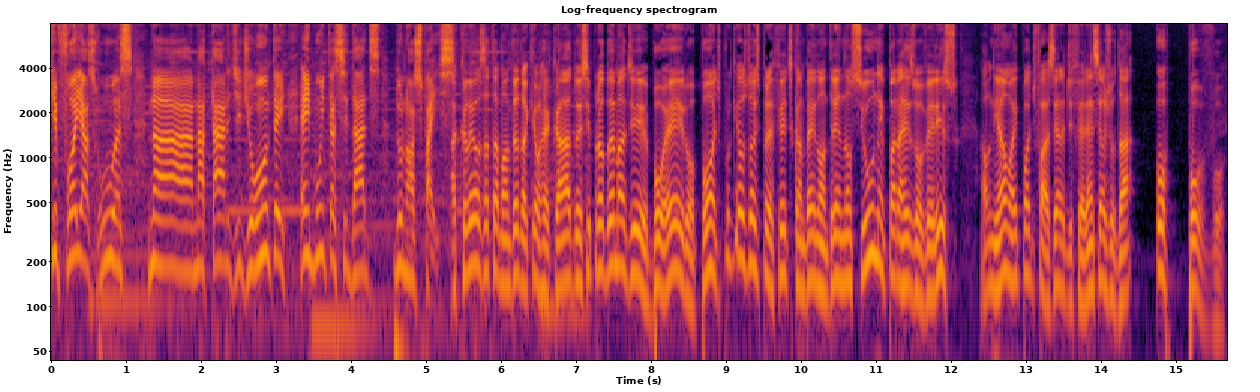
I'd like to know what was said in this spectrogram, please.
que foi às ruas na, na tarde de ontem em muitas cidades do nosso país. A Cleusa tá mandando aqui o recado. Esse problema de bueiro ou ponte, por que os dois prefeitos Cambé e Londrina não se unem para resolver isso? A união aí pode fazer a diferença e ajudar o povo.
